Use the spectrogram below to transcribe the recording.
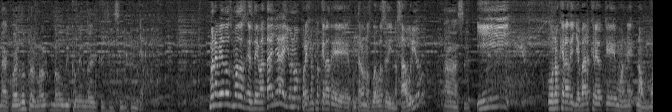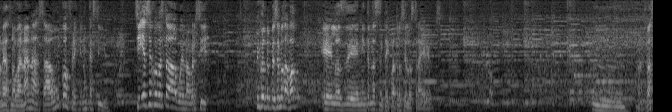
Me acuerdo, pero no, no ubico bien la cancioncilla. Ya. Bueno, había dos modos, el de batalla y uno, por ejemplo, que era de juntar unos huevos de dinosaurio. Ah, sí. Y uno que era de llevar, creo que, mone- no, monedas, no bananas, a un cofre en un castillo. Sí, ese juego estaba bueno, a ver si... En cuanto empecemos abajo, eh, los de Nintendo 64 se los traeremos. Mm, ¿No es más?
